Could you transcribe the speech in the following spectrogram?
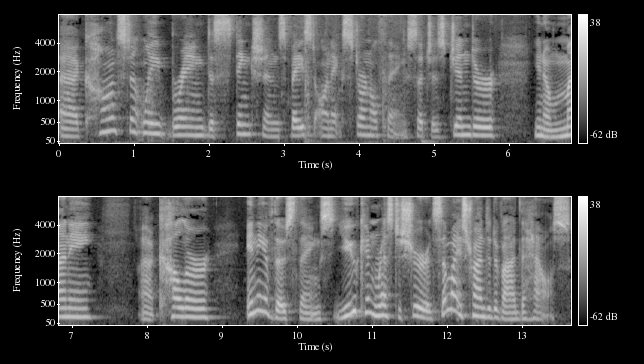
uh, constantly bring distinctions based on external things such as gender, you know, money, uh, color, any of those things, you can rest assured somebody's trying to divide the house.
